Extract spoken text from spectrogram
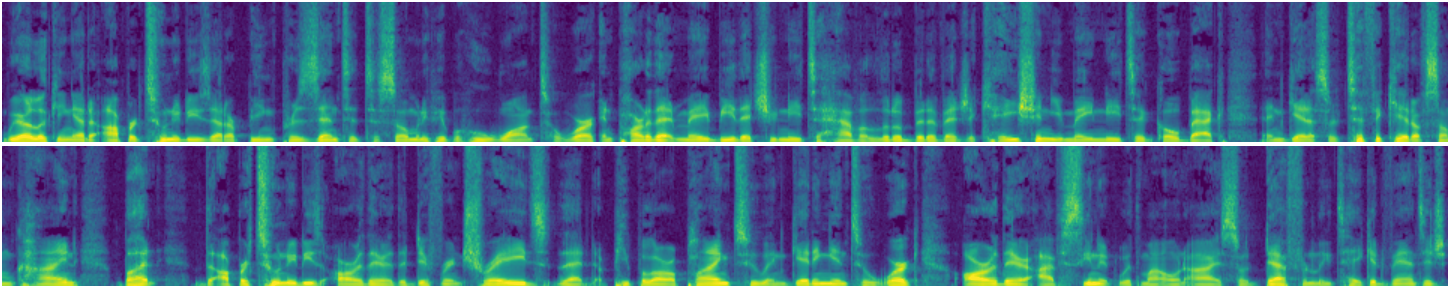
we are looking at opportunities that are being presented to so many people who want to work. And part of that may be that you need to have a little bit of education. You may need to go back and get a certificate of some kind, but the opportunities are there. The different trades that people are applying to and getting into work are there. I've seen it with my own eyes. So definitely take advantage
